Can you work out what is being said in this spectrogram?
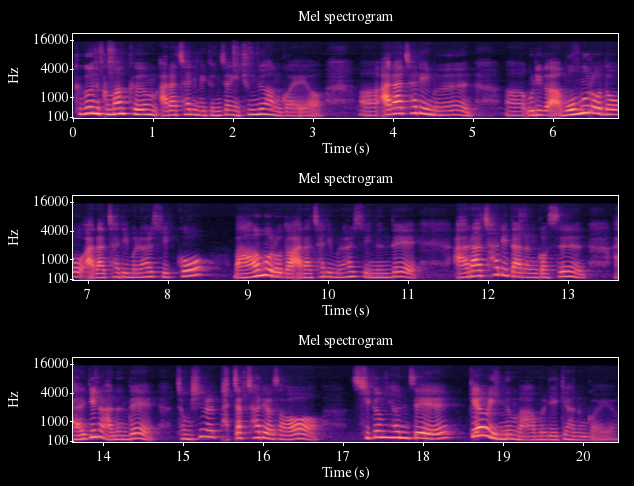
그건 그만큼 알아차림이 굉장히 중요한 거예요. 어, 알아차림은 어, 우리가 몸으로도 알아차림을 할 수 있고 마음으로도 알아차림을 할 수 있는데 알아차리다는 것은 알기는 아는데 정신을 바짝 차려서 지금 현재에 깨어 있는 마음을 얘기하는 거예요.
